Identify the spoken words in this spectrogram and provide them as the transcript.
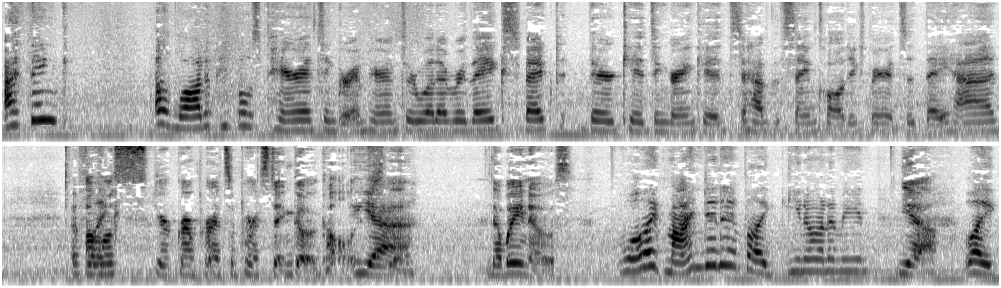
I think a lot of people's parents and grandparents or whatever they expect their kids and grandkids to have the same college experience that they had. Of like, Almost your grandparents and parents didn't go to college. Yeah. nobody knows. well, like mine didn't, but like you know what I mean. Yeah. like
